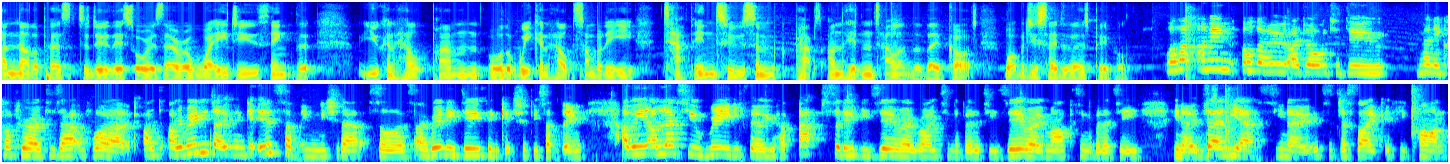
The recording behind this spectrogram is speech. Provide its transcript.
another person to do this? Or is there a way do you think that you can help um, or that we can help somebody tap into some perhaps unhidden talent that they've got, what would you say to those people? Well, I mean, although I don't want to do many copywriters out of work, I, I really don't think it is something you should outsource. I really do think it should be something, I mean, unless you really feel you have absolutely zero writing ability, zero marketing ability, you know, then yes, you know, it's just like if you can't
